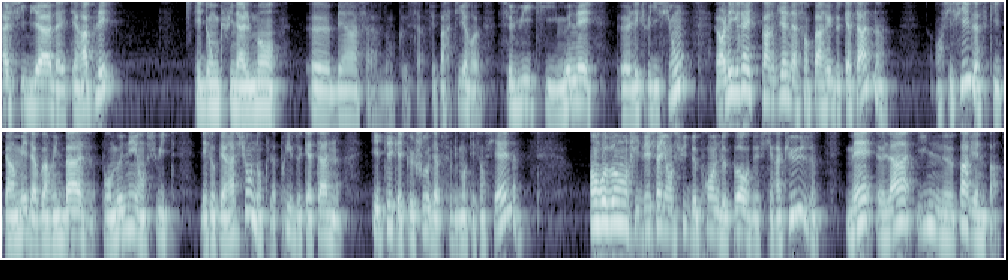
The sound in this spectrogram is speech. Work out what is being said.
Alcibiade a été rappelé, et donc finalement, euh, bien ça, donc ça fait partir celui qui menait euh, l'expédition. Alors les Grecs parviennent à s'emparer de Catane en Sicile, ce qui permet d'avoir une base pour mener ensuite les opérations. Donc la prise de Catane était quelque chose d'absolument essentiel. En revanche, ils essayent ensuite de prendre le port de Syracuse, mais euh, là, ils ne parviennent pas.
